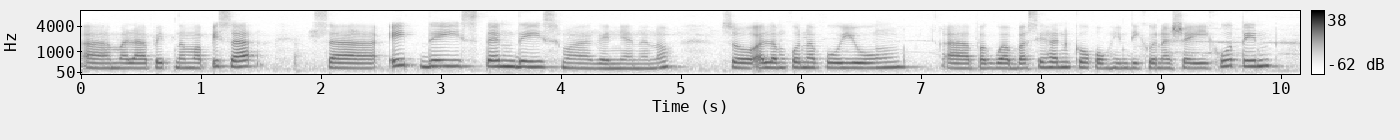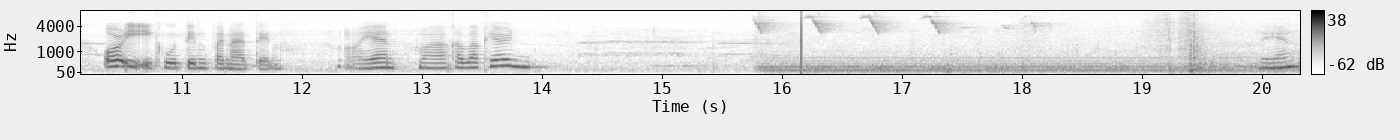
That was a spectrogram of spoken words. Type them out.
uh, malapit na mapisa sa 8 days, 10 days, mga ganyan, ano? So, alam ko na po yung uh, pagbabasihan ko kung hindi ko na siya ikutin or iikutin pa natin. O, yan, mga kabakyard. Ayan.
